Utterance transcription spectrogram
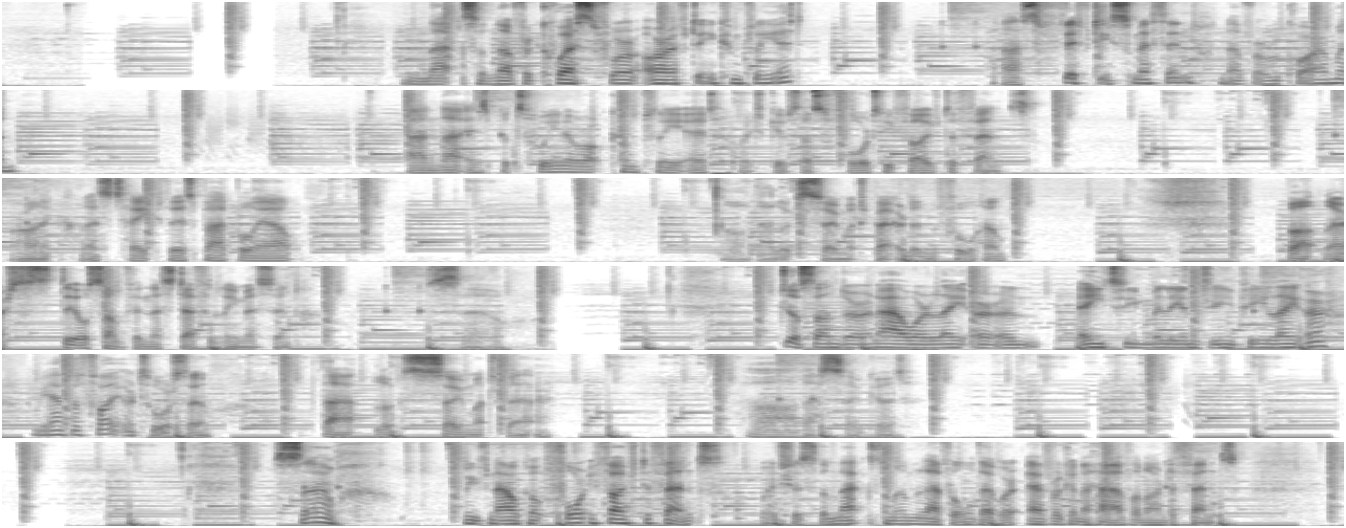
And that's another quest for RFD completed. That's 50 smithing, another requirement. And that is between a rock completed, which gives us 45 defense. Right, let's take this bad boy out. Oh, that looks so much better than the full helm. But there's still something that's definitely missing. So, just under an hour later and 80 million GP later, we have a fighter torso. That looks so much better. Oh, that's so good. So, we've now got 45 defense, which is the maximum level that we're ever going to have on our defense.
